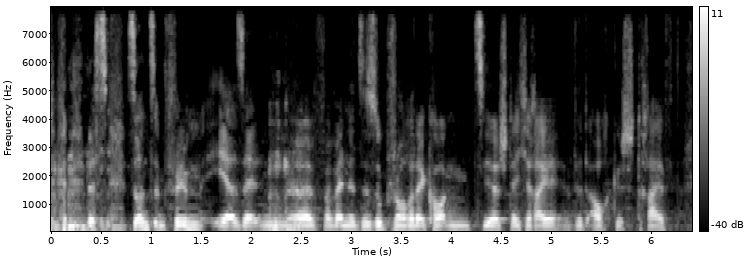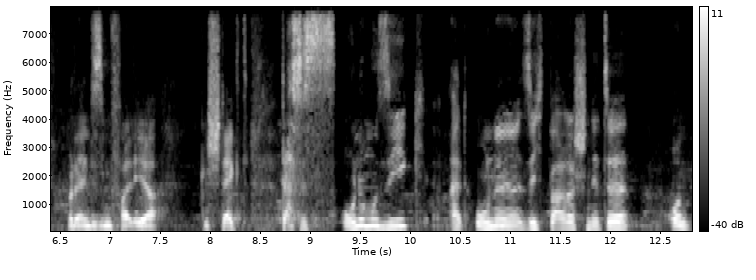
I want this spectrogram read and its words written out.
das sonst im Film eher selten äh, verwendete Subgenre der Korkenzieherstecherei wird auch gestreift oder in diesem Fall eher gesteckt. Das ist ohne Musik, halt ohne sichtbare Schnitte und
